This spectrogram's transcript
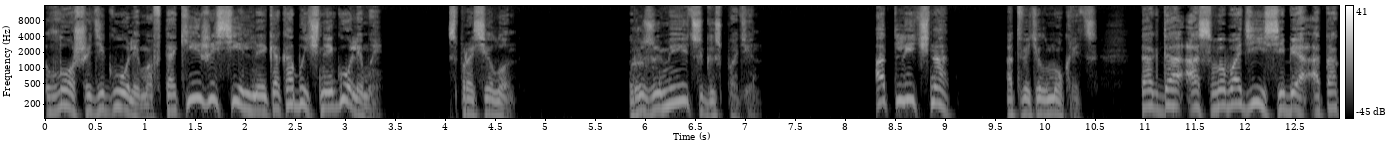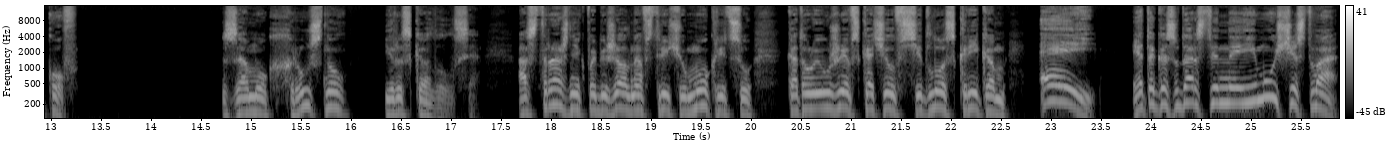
«Лошади големов такие же сильные, как обычные големы?» — спросил он. «Разумеется, господин». «Отлично», — ответил Мокриц. «Тогда освободи себя от оков». Замок хрустнул и раскололся а стражник побежал навстречу мокрицу, который уже вскочил в седло с криком «Эй, это государственное имущество!»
